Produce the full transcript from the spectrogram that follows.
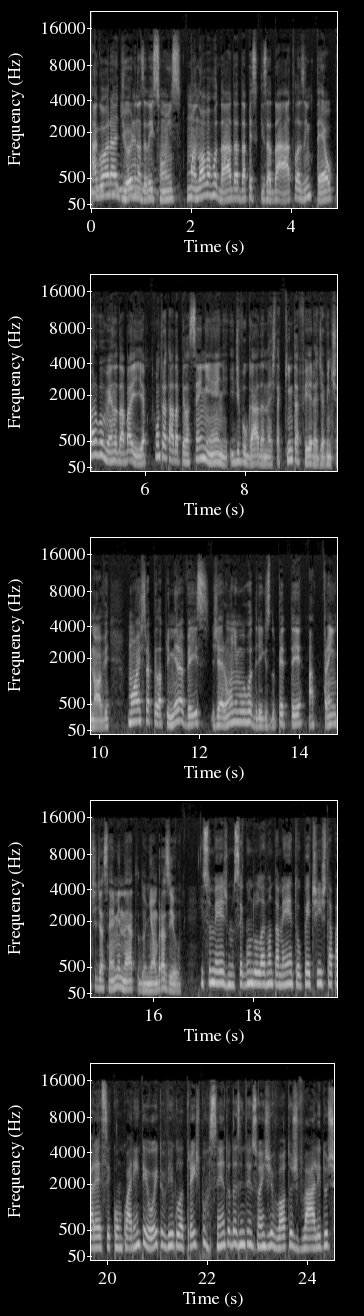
Agora, de olho nas eleições, uma nova rodada da pesquisa da Atlas Intel para o governo da Bahia, contratada pela CNN e divulgada nesta quinta-feira, dia 29, mostra pela primeira vez Jerônimo Rodrigues do PT à frente de ACM Neto do União Brasil. Isso mesmo, segundo o levantamento, o petista aparece com 48,3% das intenções de votos válidos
